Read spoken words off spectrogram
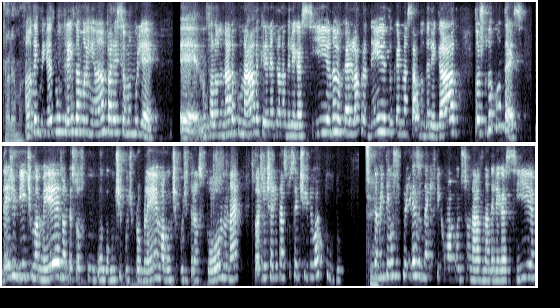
Caramba. Ontem mesmo, três da manhã, apareceu uma mulher é, não falando nada com nada, querendo entrar na delegacia, não, eu quero ir lá para dentro, eu quero ir na sala do delegado. Então, tudo acontece. Desde vítima mesmo, a pessoas com, com, algum tipo de problema, algum tipo de transtorno, né? Então, a gente ali está suscetível a tudo. Sim. Também tem os presos, né, que ficam acondicionados na delegacia,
